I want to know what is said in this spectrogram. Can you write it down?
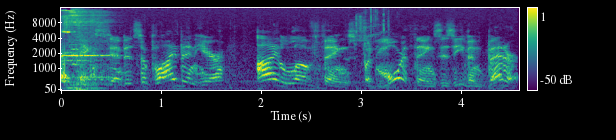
Extended supply bin here. I love things, but more things is even better.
